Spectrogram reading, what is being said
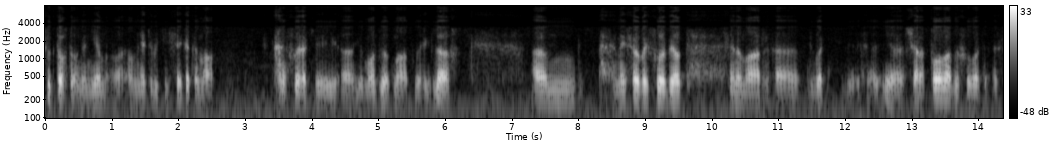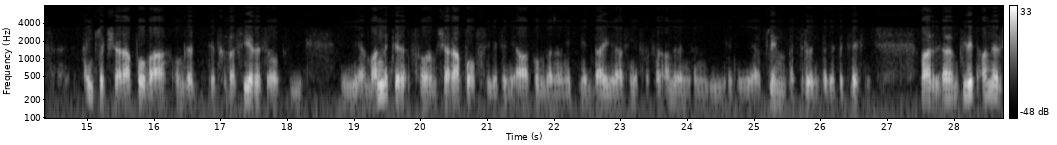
soektogte onderneem om net 'n bietjie seker te maak voordat jy uh, jou mond oopmaak oor die lug. Ehm um, mens sou byvoorbeeld sê nou maar uh die woord uh, Sharapova byvoorbeeld is eintlik Sharapova omdat dit gebaseer is op die die uh, manlike vorm Sharapov. Jy weet in die A kom dan nou net net by daar's nie 'n verandering in die in die uh, klempatroon wat dit betref nie. Maar ehm um, jy weet ander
